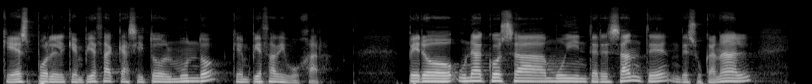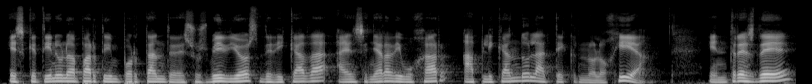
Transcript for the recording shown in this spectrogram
que es por el que empieza casi todo el mundo que empieza a dibujar. Pero una cosa muy interesante de su canal es que tiene una parte importante de sus vídeos dedicada a enseñar a dibujar aplicando la tecnología en 3D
